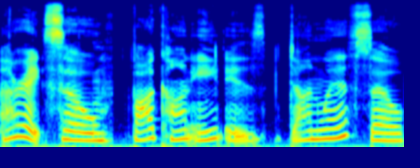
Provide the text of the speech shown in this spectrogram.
all right. So, FogCon 8 is done with, so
